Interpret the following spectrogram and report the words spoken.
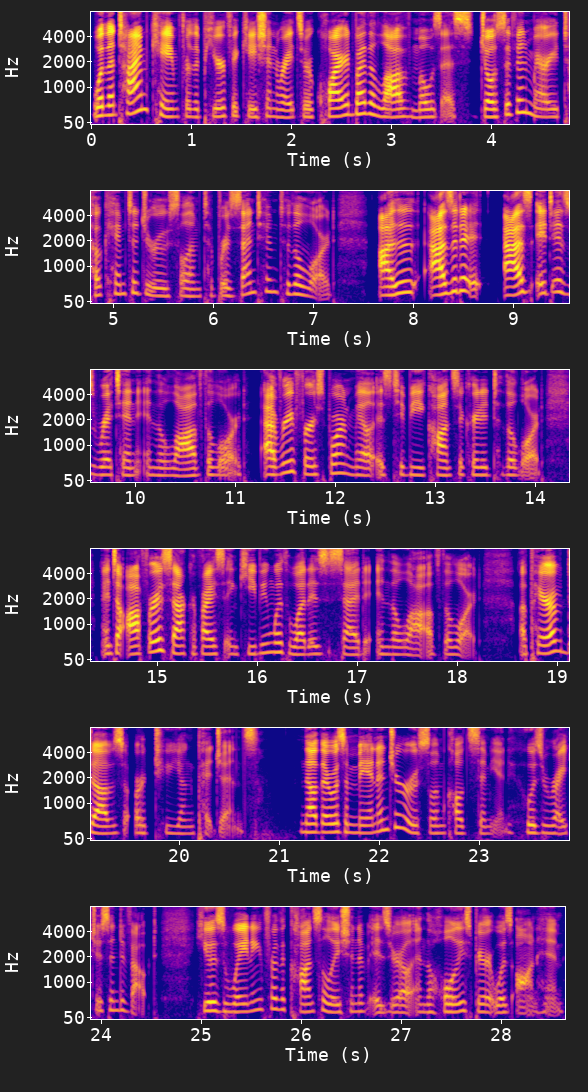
When the time came for the purification rites required by the law of Moses, Joseph and Mary took him to Jerusalem to present him to the Lord. As as it as it is written in the law of the Lord, every firstborn male is to be consecrated to the Lord, and to offer a sacrifice in keeping with what is said in the law of the Lord, a pair of doves or two young pigeons. Now there was a man in Jerusalem called Simeon, who was righteous and devout. He was waiting for the consolation of Israel, and the Holy Spirit was on him.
